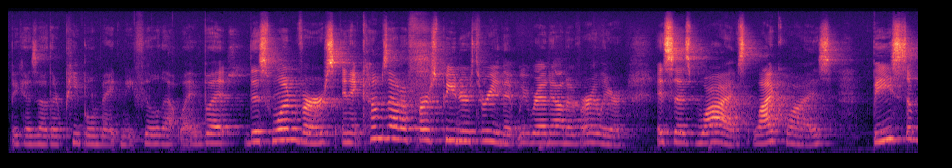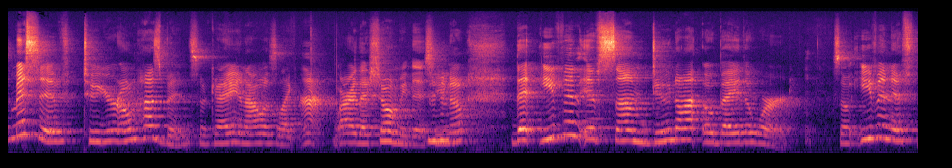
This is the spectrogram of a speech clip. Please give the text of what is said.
because other people made me feel that way. But this one verse, and it comes out of 1 Peter 3 that we read out of earlier, it says, Wives, likewise, be submissive to your own husbands, okay? And I was like, ah, why are they showing me this, you know? that even if some do not obey the word, so even if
